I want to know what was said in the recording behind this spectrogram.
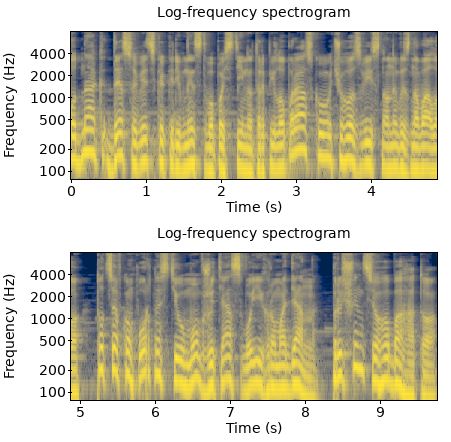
Однак, де совєтське керівництво постійно терпіло поразку, чого, звісно, не визнавало, то це в комфортності умов життя своїх громадян. Причин цього багато,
